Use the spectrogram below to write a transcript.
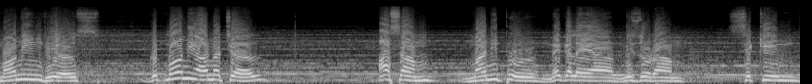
Morning, viewers. Good morning, Arunachal, Assam, Manipur, Meghalaya, Mizoram, Sikkim,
